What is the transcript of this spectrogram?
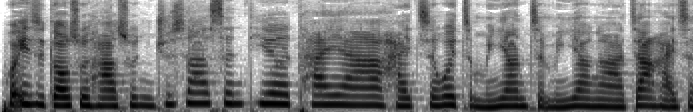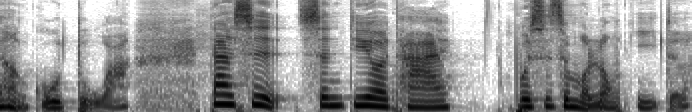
会一直告诉他说你就是要生第二胎呀，孩子会怎么样怎么样啊，这样孩子很孤独啊。但是生第二胎不是这么容易的，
